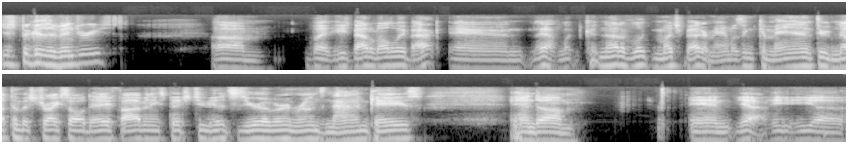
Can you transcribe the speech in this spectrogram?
just because of injuries. Um, but he's battled all the way back, and yeah, look, could not have looked much better, man. Was in command, threw nothing but strikes all day, five innings pitched, two hits, zero earned runs, nine Ks, and um, and yeah, he he uh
